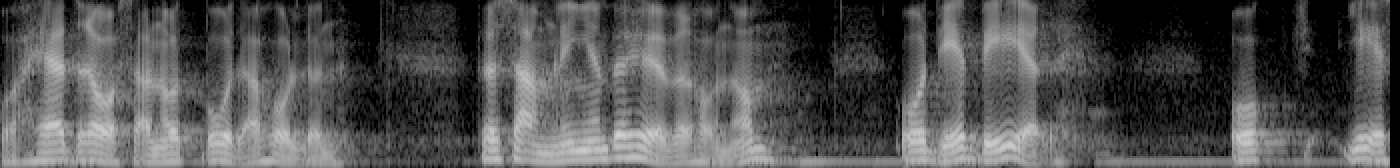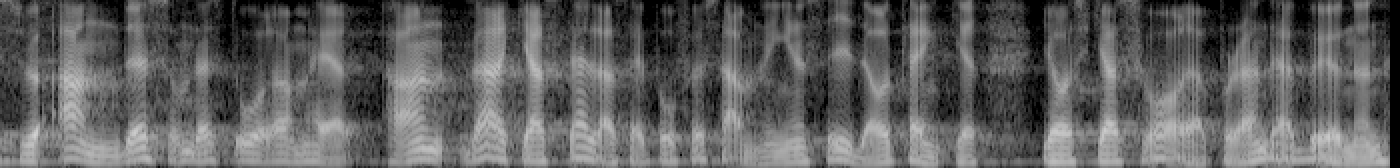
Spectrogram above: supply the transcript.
Och här dras han åt båda hållen. Församlingen behöver honom och det ber. Och Jesu ande, som det står om här, han verkar ställa sig på församlingens sida och tänker, jag ska svara på den där bönen,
